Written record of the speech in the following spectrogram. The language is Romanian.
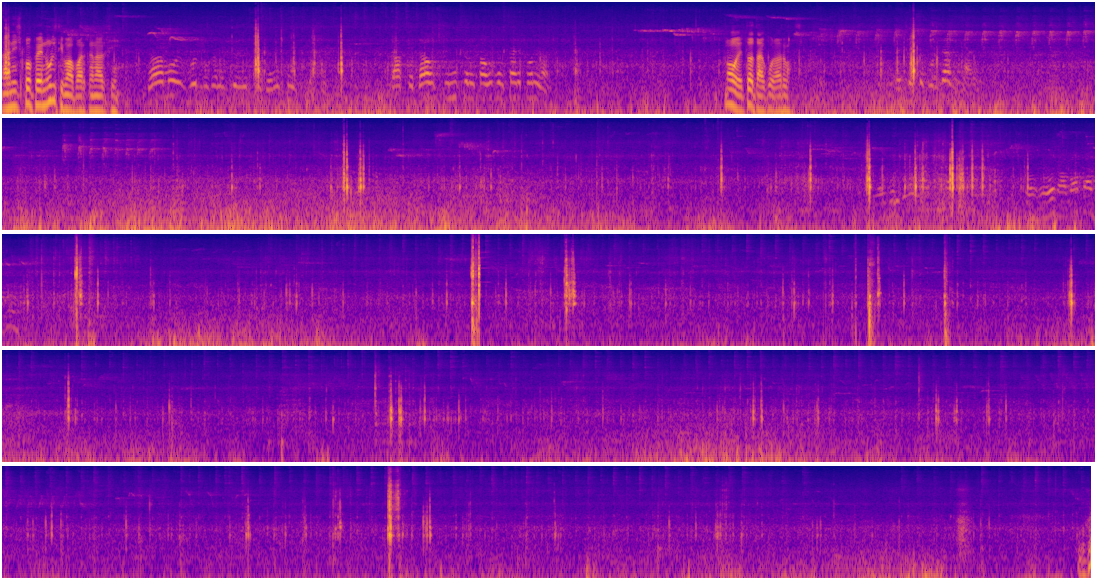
Dar nici pe penultima parcă n-ar fi. Da, mă, văd că nu știu nici nu știu nici Dacă dau și nici nu-ți aud în sare pe online. Nu, e tot acolo a rămas. Deci se burdează sare.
